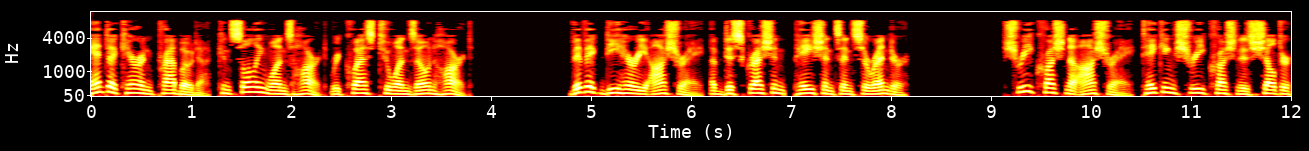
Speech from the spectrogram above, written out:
Anta Karan Prabodha, consoling one's heart request to one's own heart. Vivek Dihari Ashray, of discretion, patience and surrender. Sri Krishna Ashray, taking Sri Krishna's shelter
